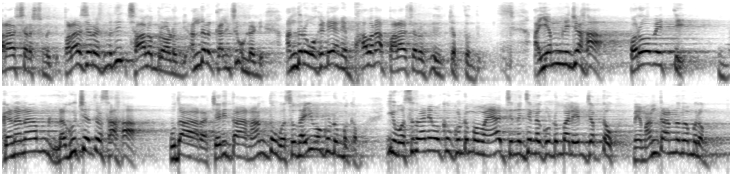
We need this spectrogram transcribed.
పరాశర స్మృతి. పరాశర స్మృతి చాలా బ్రాడ్ ఉంది. అందరూ కలిసి ఉండండి. అందరూ ఒకటే అనే భావన పరాశర స్మృతి చెప్తుంది. అయం నిజ పరోవెత్తి గణనాం లఘుచేత సహా ఉదార చరితానాంతు వసుధైవ కుటుంబకం. ఈ వసుధానే ఒక కుటుంబమయా? చిన్న చిన్న కుటుంబాలు ఏం చెప్తావు? మేమంతా అన్నదమ్ములం.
